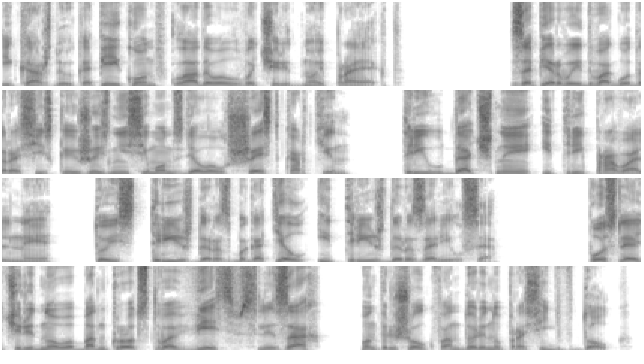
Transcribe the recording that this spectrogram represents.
И каждую копейку он вкладывал в очередной проект. За первые два года российской жизни Симон сделал шесть картин. Три удачные и три провальные, то есть трижды разбогател и трижды разорился. После очередного банкротства, весь в слезах, он пришел к Фандорину просить в долг.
